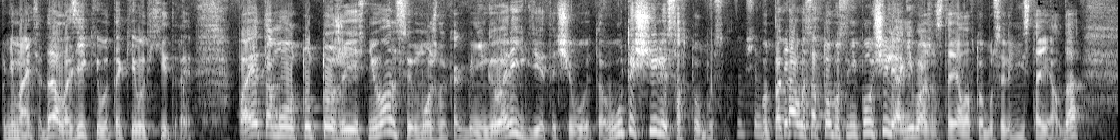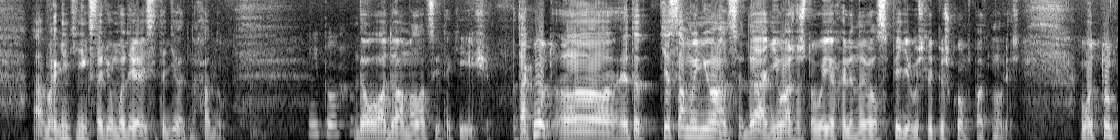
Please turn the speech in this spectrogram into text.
Понимаете, да, лазейки вот такие вот хитрые. Поэтому тут тоже есть нюансы. Можно как бы не говорить, где это, чего это. Утащили с автобуса. общем, вот пока вы с автобуса не получили, а неважно, стоял автобус или не стоял, да. А в Аргентине, кстати, умудрялись это делать на ходу. Неплохо. Да, да, молодцы такие еще. Так вот, э, это те самые нюансы, да, неважно, что вы ехали на велосипеде, вы шли пешком, споткнулись. Вот тут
